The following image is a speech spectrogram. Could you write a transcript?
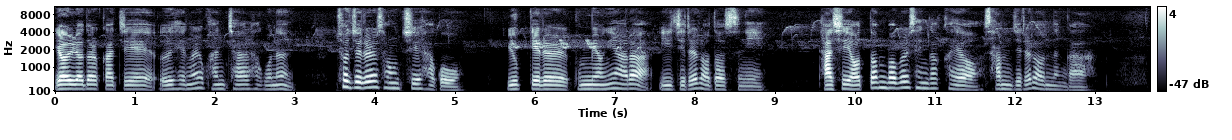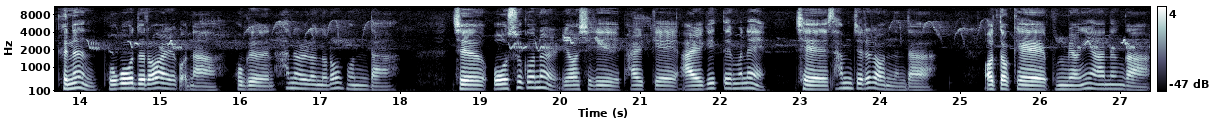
18가지의 의행을 관찰하고는 초지를 성취하고 육계를 분명히 알아 이지를 얻었으니 다시 어떤 법을 생각하여 삼지를 얻는가. 그는 보고 들어 알거나 혹은 하늘눈으로 본다. 즉 오수군을 여실히 밝게 알기 때문에 제3지를 얻는다. 어떻게 분명히 아는가?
